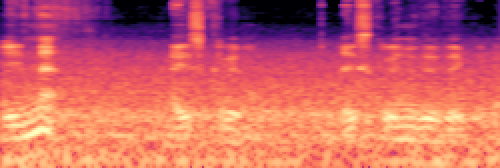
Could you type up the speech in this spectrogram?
പിന്നെ ഐസ്ക്രീം ഐസ്ക്രീം ഇതിലേക്ക്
